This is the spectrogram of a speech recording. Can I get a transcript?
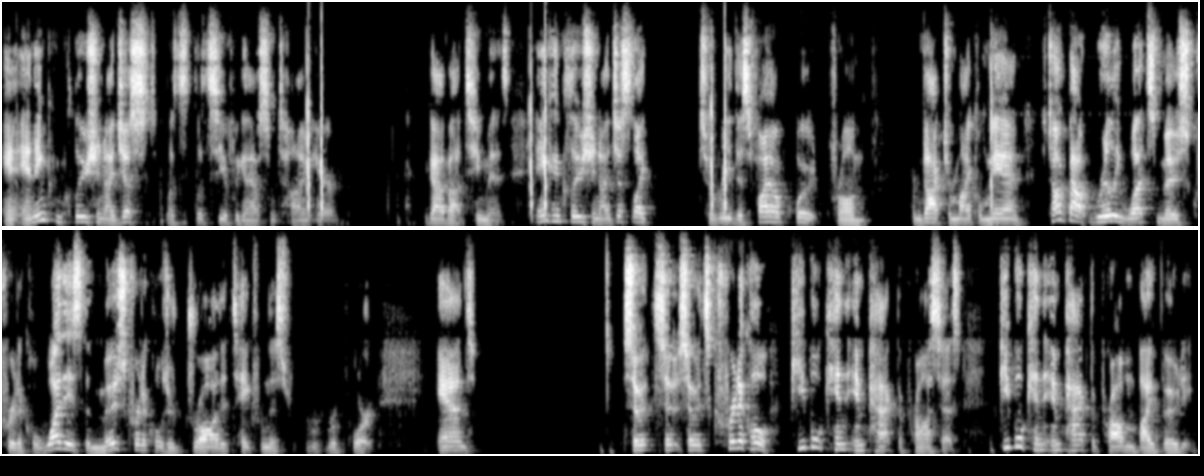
And, and, in conclusion, I just let's let's see if we can have some time here. We got about two minutes. In conclusion, I'd just like to read this final quote from from Dr. Michael Mann to talk about really what's most critical. What is the most critical to draw to take from this report? And so, so, so it's critical. People can impact the process. People can impact the problem by voting.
